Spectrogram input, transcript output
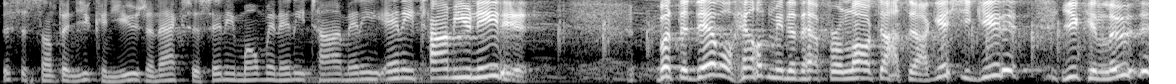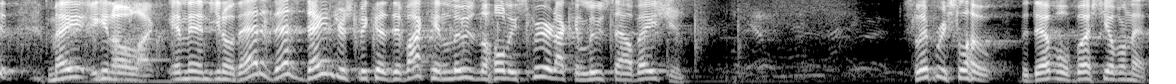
This is something you can use and access any moment, anytime, any anytime you need it. But the devil held me to that for a long time. I said, I guess you get it. You can lose it. May, you know, like, and then, you know, that is that's dangerous because if I can lose the Holy Spirit, I can lose salvation. Slippery slope. The devil will bust you up on that.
